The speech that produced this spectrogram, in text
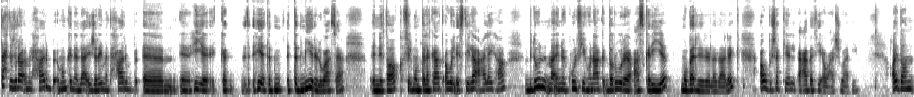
تحت جرائم الحرب ممكن نلاقي جريمة حرب هي هي التدمير الواسع النطاق في الممتلكات أو الاستيلاء عليها بدون ما أنه يكون في هناك ضرورة عسكرية مبررة لذلك أو بشكل عبثي أو عشوائي. أيضا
